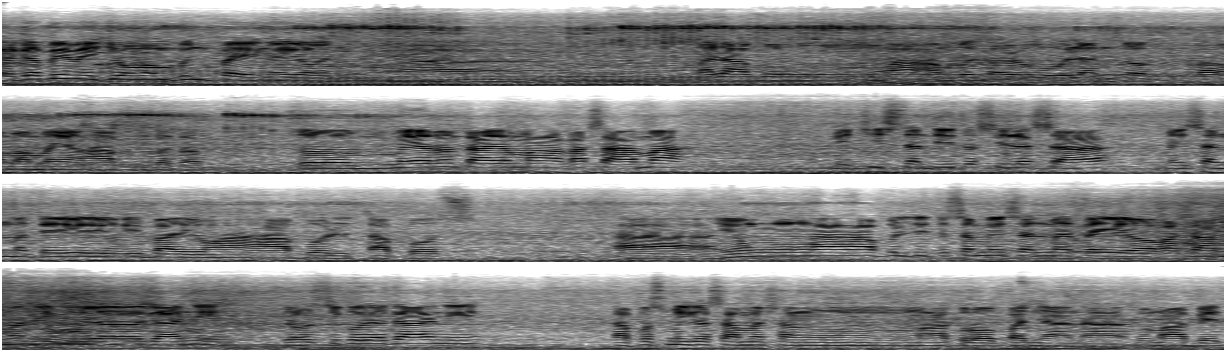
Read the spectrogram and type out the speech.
Kagabi medyo umambon pa eh. Ngayon, ah, malabong maambon or uulan to. Baka mamayang hapon pa to. So, meron tayong mga kasama. Which is nandito sila sa may San Mateo yung iba yung hahabol. Tapos, Ah, yung hahabol dito sa may San Mateo kasama ni Kuya Gani. So si Kuya Gani tapos may kasama siyang mga tropa niya na sumabit.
